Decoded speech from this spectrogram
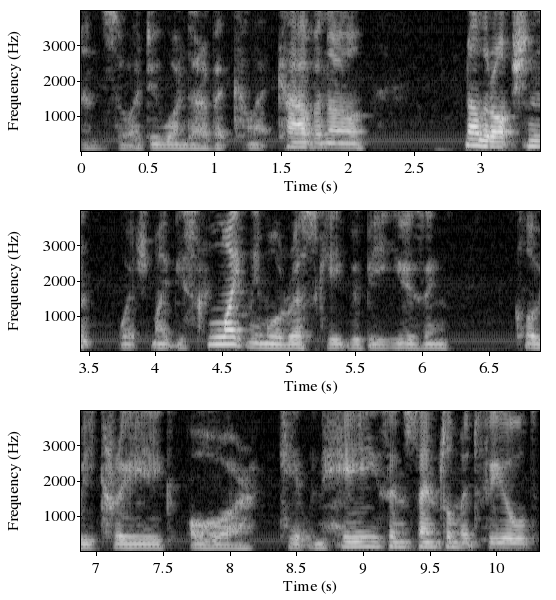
and so I do wonder about Colette Kavanagh. Another option, which might be slightly more risky, would be using Chloe Craig or Caitlin Hayes in central midfield,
